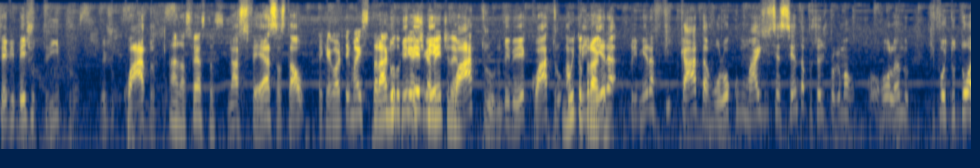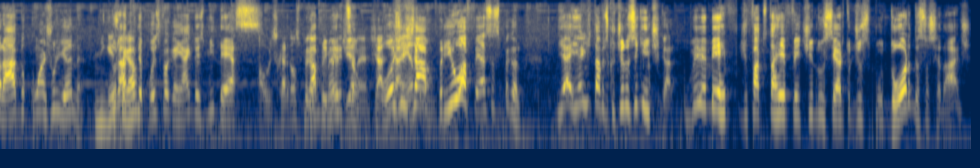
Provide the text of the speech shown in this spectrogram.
teve beijo triplo, beijo quádruplo. Ah, nas festas? Nas festas e tal. É que agora tem mais trago no do que BBB antigamente, né? 4, no BBB 4, Muito a primeira, primeira ficada rolou com mais de 60% de programa rolando, que foi do Dourado com a Juliana. Ninguém se Dourado pegava? que depois foi ganhar em 2010. Ah, os caras não se Na pegaram no primeira primeiro dia, edição. né? Já- Hoje já já, entram. abriu a festa se pegando. E aí a gente tava discutindo o seguinte, cara. O BBB de fato tá refletindo um certo despudor da sociedade.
